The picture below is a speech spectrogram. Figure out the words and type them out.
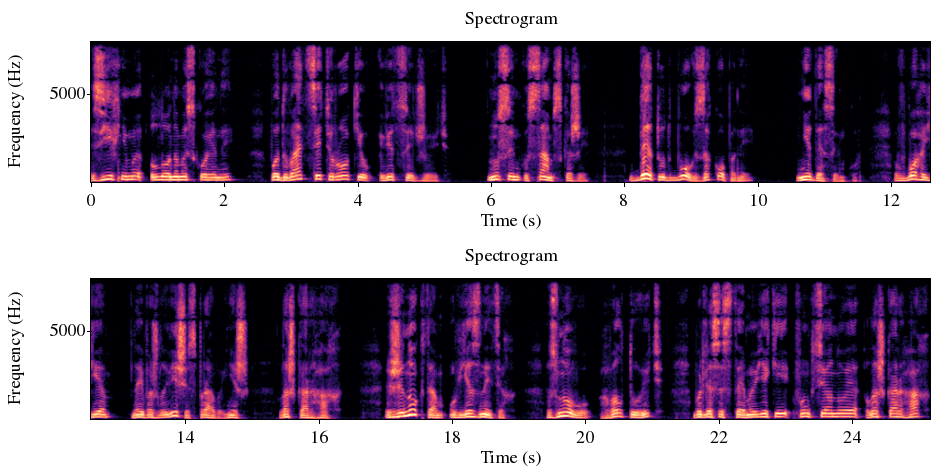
з їхніми лонами скоєний по 20 років відсиджують. Ну, синку, сам скажи, де тут Бог закопаний? Ніде, синку. В Бога є найважливіші справи, ніж Лашкар-Гах. Жінок там у в'язницях знову гвалтують, бо для системи, в якій функціонує Лашкар-Гах,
